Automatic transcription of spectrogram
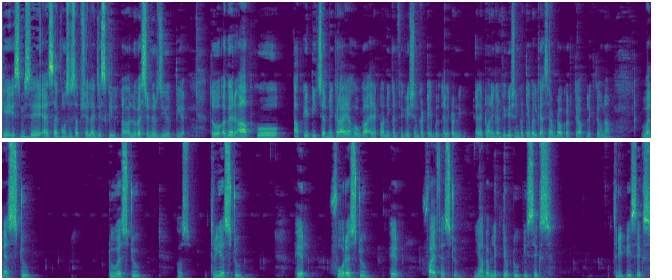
कि इसमें से ऐसा कौन सा सब शेल है जिसकी लोवेस्ट एनर्जी होती है। तो अगर आपको, आपके टीचर ने कराया होगा इलेक्ट्रॉनिक कन्फिग्रेशन का टेबल इलेक्ट्रॉनिक इलेक्ट्रॉनिक कन्फिग्रेशन का टेबल कैसे आप ड्रॉ करते हो? आप लिखते हो ना one S two two S two three S two फिर फोर एस टू फिर फाइव एस टू यहाँ पर आप लिखते हो two P six, three P six,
